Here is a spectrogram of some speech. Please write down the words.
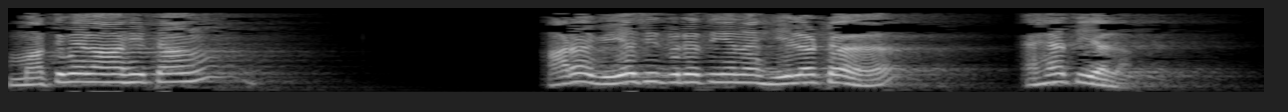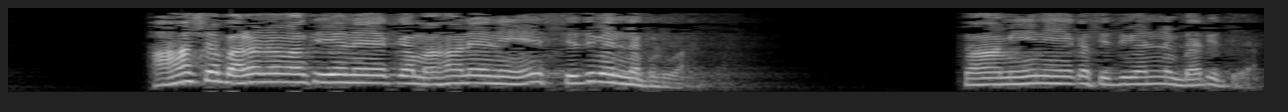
මතු වෙලා හිටන් අර වියසිදුර තියෙන හිලට ඇහැ තියලා අහස බලනවා කියන එක මහණෙනි සිදු වෙන්න පුළුවන්. ස්වාමීනි ඒක සිදු වෙන්න බැරි දෙයක්.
